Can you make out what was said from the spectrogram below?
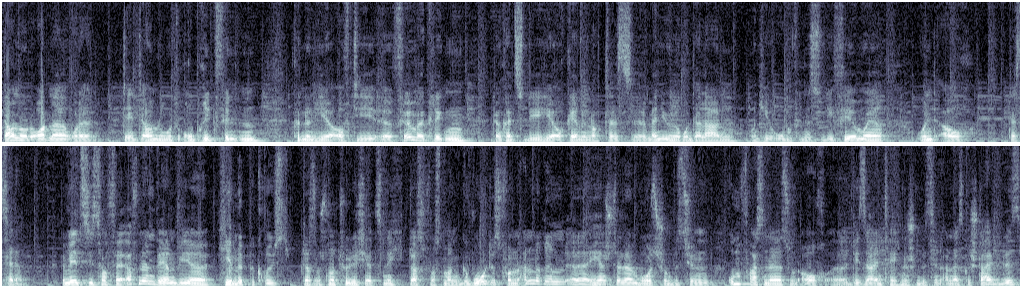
Download-Ordner oder den Download-Rubrik finden, können dann hier auf die äh, Firma klicken. Dann kannst du dir hier auch gerne noch das äh, Manual runterladen und hier oben findest du die Firmware und auch das Setup. Wenn wir jetzt die Software öffnen, werden wir hiermit begrüßt. Das ist natürlich jetzt nicht das, was man gewohnt ist von anderen äh, Herstellern, wo es schon ein bisschen umfassender ist und auch äh, designtechnisch ein bisschen anders gestaltet ist.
